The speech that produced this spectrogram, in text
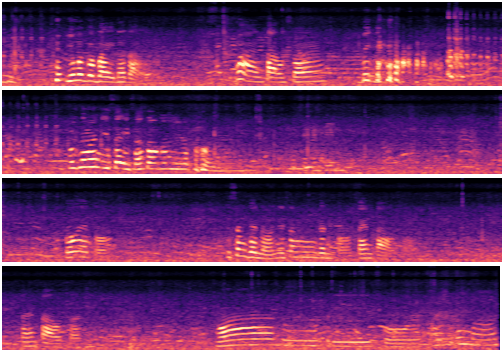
yung magbabayad na tayo. 1,000. Big. Huwag naman isa-isa, sobrang hirap naman. So, ito. Isang ganon, isang ganito, 10,000. 10,000. 1, 2, 3, 4, 5,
